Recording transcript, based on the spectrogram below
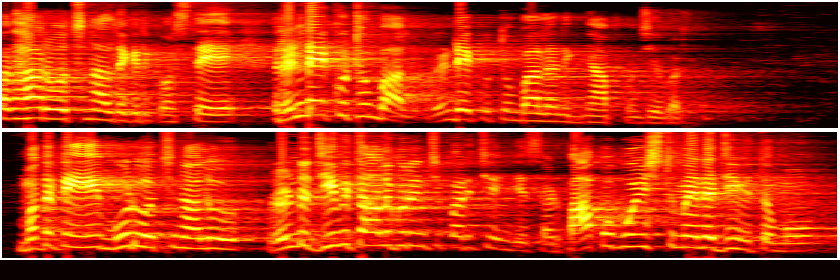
పదహారు వచనాల దగ్గరికి వస్తే రెండే కుటుంబాలు రెండే కుటుంబాలని జ్ఞాపకం చేయబడుతుంది. మొదటి మూడు వచనాలు రెండు జీవితాల గురించి పరిచయం చేశాడు. పాపభూయిష్టమైన జీవితము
